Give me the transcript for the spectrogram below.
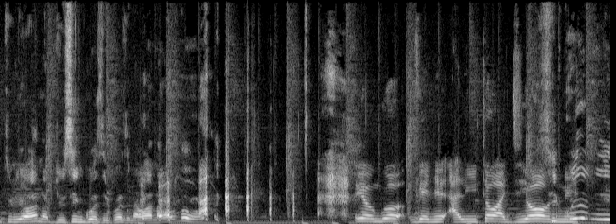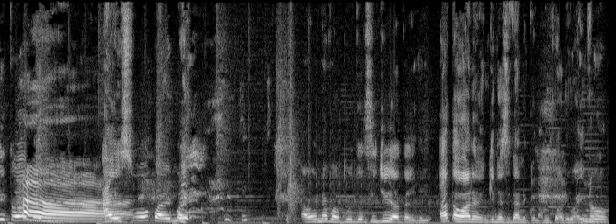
tulioana juu si nguo zilikuwa zinawana. Although hiyo nguo vyenye aliitoa jioni nilitoa Ah. Sijui hata hivi. Hata wale wengine sidhani kuna mtu aliwahi. no.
